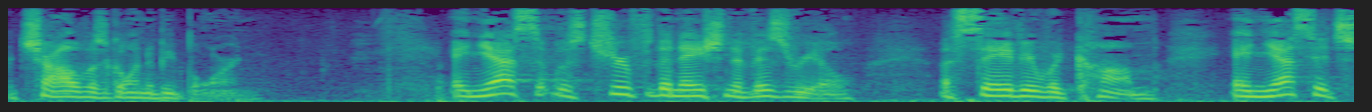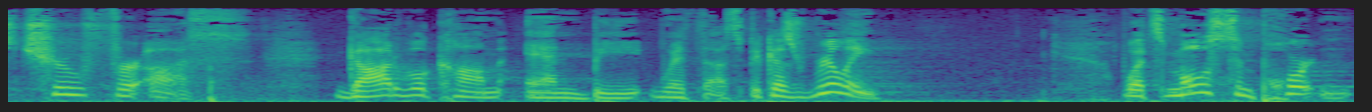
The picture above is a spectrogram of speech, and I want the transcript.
a child was going to be born. And yes, it was true for the nation of Israel. A Savior would come. And yes, it's true for us. God will come and be with us. Because really, what's most important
